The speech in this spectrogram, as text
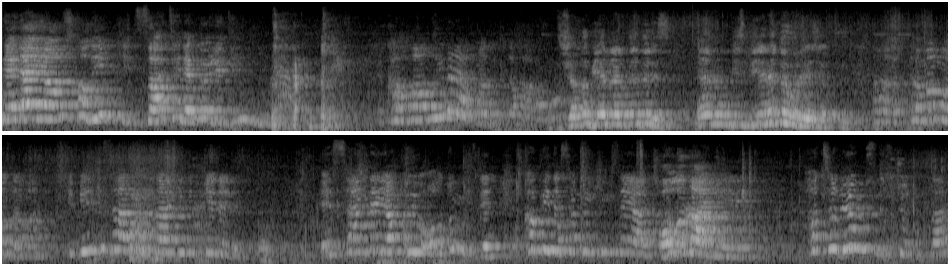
Neden yalnız kalayım ki? Zaten hep öyle değil? E, Kahvaltıyı da yapmadık daha. Dışarıda bir yerlerde ederiz. Hem biz bir yere de uğrayacaktık. Aa, tamam o zaman. E, bir iki saat kadar gidip gelelim. E, sen de yap uyu oldu mu güzel? Kapıyı da sakın kimseye açma. Olur anne. Hatırlıyor musunuz çocuklar?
